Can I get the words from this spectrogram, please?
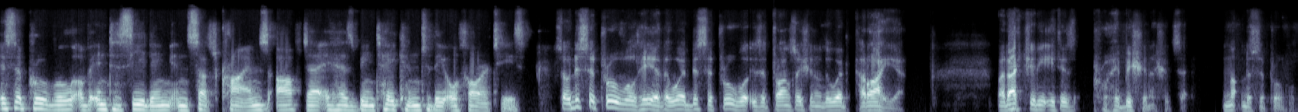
Disapproval of interceding in such crimes after it has been taken to the authorities. So, disapproval here, the word disapproval is a translation of the word karahiyah, but actually it is prohibition, I should say, not disapproval.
